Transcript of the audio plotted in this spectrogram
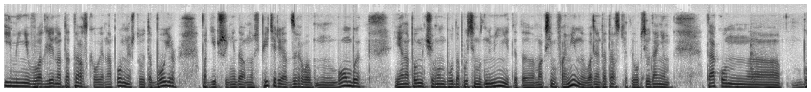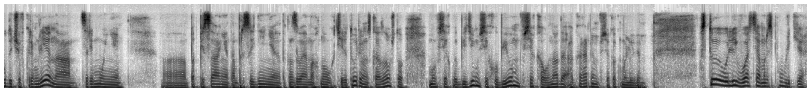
имени Владлена Татарского. Я напомню, что это Бойер, погибший недавно в Питере от взрыва бомбы. Я напомню, чем он был, допустим, знаменит. Это Максим Фомин, Владлен Татарский, это его псевдоним. Так он, э, будучи в Кремле на церемонии подписания, там, присоединения так называемых новых территорий, он сказал, что мы всех победим, всех убьем, всех, кого надо, ограбим, все как мы любим. Стоило ли властям республики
